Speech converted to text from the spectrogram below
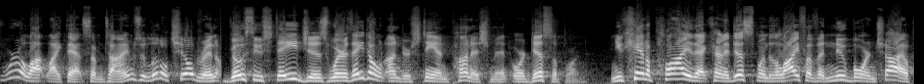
We're a lot like that sometimes. Little children go through stages where they don't understand punishment or discipline. You can't apply that kind of discipline to the life of a newborn child.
